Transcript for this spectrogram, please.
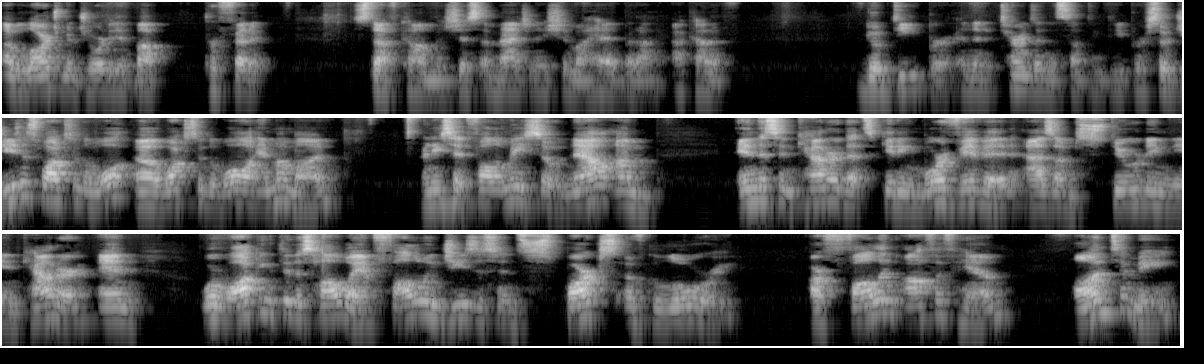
a large majority of my prophetic stuff comes. It's just imagination in my head, but I, I kind of go deeper, and then it turns into something deeper. So Jesus walks through the wall, uh, walks through the wall in my mind, and he said, "Follow me." So now I'm in this encounter that's getting more vivid as I'm stewarding the encounter, and we're walking through this hallway. I'm following Jesus, and sparks of glory are falling off of him onto me,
